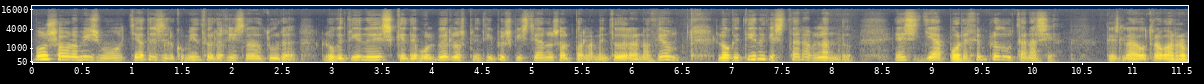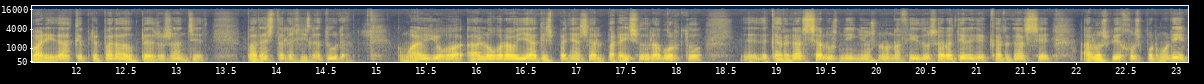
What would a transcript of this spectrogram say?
Vos ahora mismo, ya desde el comienzo de la legislatura, lo que tiene es que devolver los principios cristianos al Parlamento de la Nación. Lo que tiene que estar hablando es ya, por ejemplo, de eutanasia que es la otra barbaridad que prepara don Pedro Sánchez para esta legislatura. Como ha, logrado ya que España sea el paraíso del aborto, eh, de cargarse a los niños no nacidos, ahora tiene que cargarse a los viejos por morir,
